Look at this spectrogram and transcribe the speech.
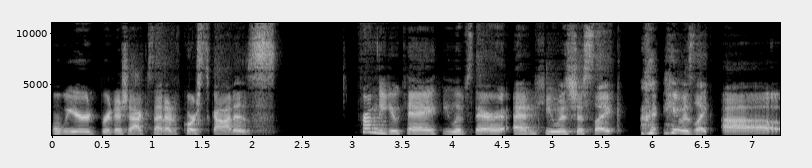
weird British accent. And of course Scott is from the UK. He lives there and he was just like he was like, uh,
